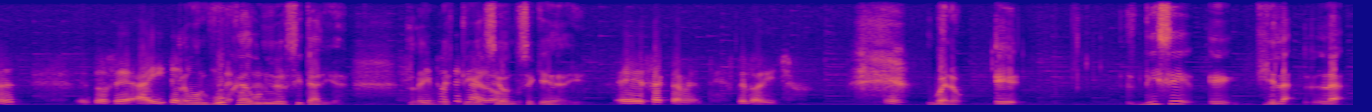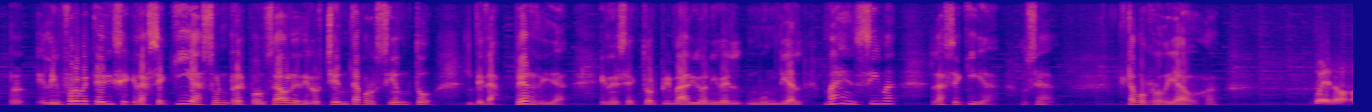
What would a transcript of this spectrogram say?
¿eh? Entonces ahí tenemos... La burbuja universitaria, la investigación se queda ahí. Exactamente, usted lo ha dicho. ¿eh? Bueno, eh, dice eh, que la, el informe te dice que las sequías son responsables del 80% de las pérdidas en el sector primario a nivel mundial. Más encima, la sequía. O sea, estamos rodeados. ¿ah? Bueno,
